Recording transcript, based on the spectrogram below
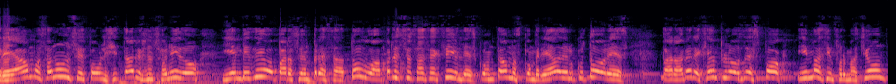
Creamos anuncios publicitarios en sonido y en video para su empresa, todo a precios accesibles. Contamos con variedad de locutores. Para ver ejemplos de Spock y más información,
